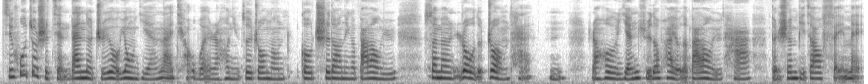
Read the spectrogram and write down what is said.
几乎就是简单的，只有用盐来调味，然后你最终能够吃到那个巴浪鱼蒜瓣肉的状态。嗯，然后盐焗的话，有的巴浪鱼它本身比较肥美，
